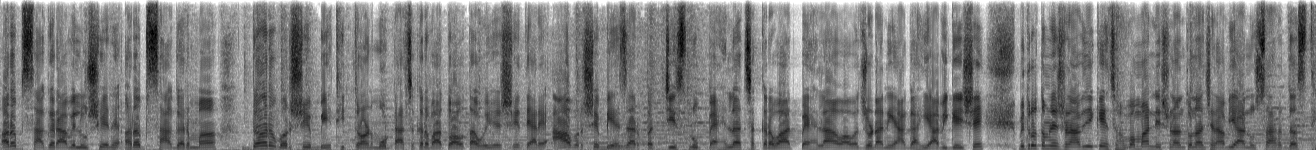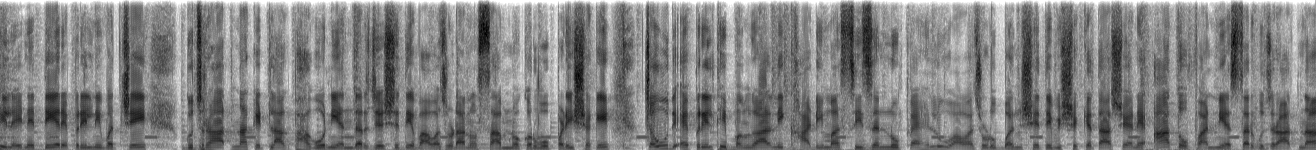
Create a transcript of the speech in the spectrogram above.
અરબ સાગર આવેલું છે અને અરબ સાગરમાં દર વર્ષે બેથી મોટા ચક્રવાતો આવતા હોઈએ છે ત્યારે આ વર્ષે બે હજાર પચીસનું પહેલાં ચક્રવાત, પહેલાં વાવાઝોડાની આગાહી આવી ગઈ છે. મિત્રો, તમને જણાવીએ કે હવામાન નિષ્ણાંતોના જણાવ્યા અનુસાર દસથી લઈને તેર એપ્રિલની વચ્ચે ગુજરાતના કેટલાક ભાગોની અંદર જે છે તે વાવાઝોડાનો સામનો કરવો પડી શકે. ચૌદ એપ્રિલથી બંગાળની ખાડીમાં સિઝનનું પહેલું વાવાઝોડું બનશે તેવી શક્યતા છે અને આ તોફાનની અસર ગુજરાતના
